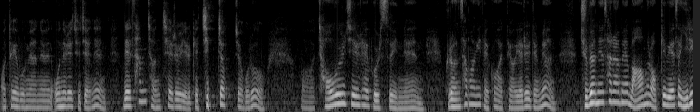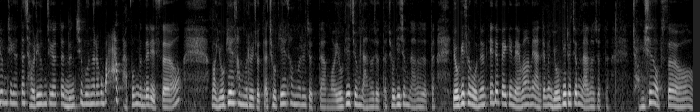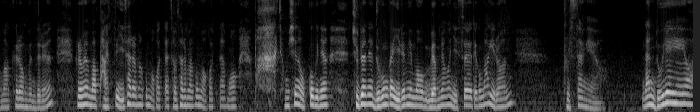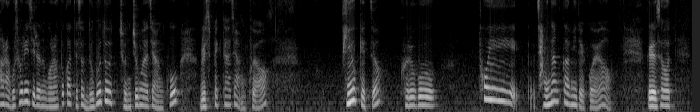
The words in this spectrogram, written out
어떻게 보면은 오늘의 주제는 내 삶 전체를 이렇게 직접적으로 어, 저울질해 볼 수 있는 그런 상황이 될 것 같아요. 예를 들면 주변의 사람의 마음을 얻기 위해서 이리 움직였다 저리 움직였다 눈치 보느라고 막 바쁜 분들이 있어요. 막 여기에 선물을 줬다 저기에 선물을 줬다 뭐 여기 좀 나눠줬다 저기 좀 나눠줬다 여기서 오는 피드백이 내 마음에 안 들면 여기를 좀 나눠줬다 정신없어요. 막 그런 분들은. 그러면 막 밥도 이 사람하고 먹었다 저 사람하고 먹었다 뭐 막 정신없고 그냥 주변에 누군가 이름이 뭐 몇 명은 있어야 되고 막 이런 불쌍해요 난 노예예요 라고 소리 지르는 거랑 똑같아서 누구도 존중하지 않고 respect 하지 않고요. 비웃겠죠? 그리고 토이 장난감이 될 거예요. 그래서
